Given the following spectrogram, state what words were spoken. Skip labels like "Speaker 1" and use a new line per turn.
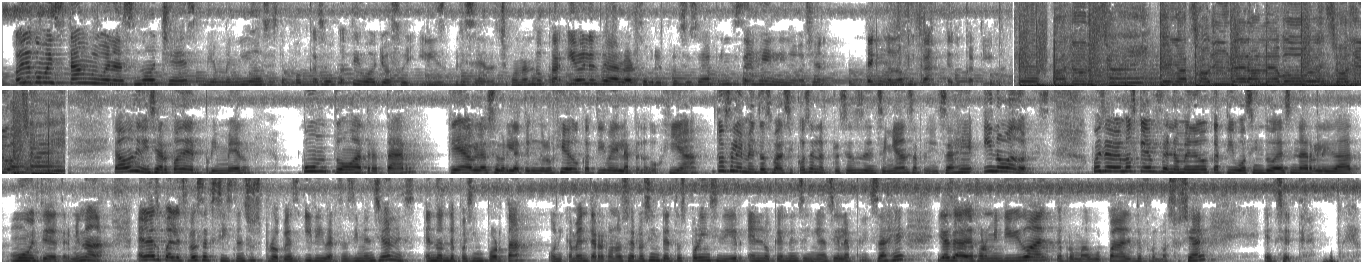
Hola, ¿cómo están? Muy buenas noches. Bienvenidos a este podcast educativo. Yo soy Iris Briseida Chiconanduca y hoy les voy a hablar sobre el proceso de aprendizaje en la innovación tecnológica educativa. Vamos a iniciar con el primer punto a tratar que habla sobre la tecnología educativa y la pedagogía, dos elementos básicos en los procesos de enseñanza, aprendizaje innovadores. Pues sabemos que el fenómeno educativo sin duda es una realidad multideterminada, en las cuales pues existen sus propias y diversas dimensiones, en donde pues importa únicamente reconocer los intentos por incidir en lo que es la enseñanza y el aprendizaje, ya sea de forma individual, de forma grupal, de forma social, etcétera.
